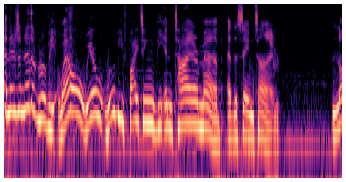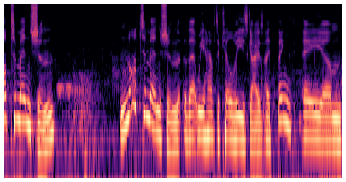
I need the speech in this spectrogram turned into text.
And there's another group here. Well, we'll, we'll be fighting the entire map at the same time. Not to mention... Not to mention that we have to kill these guys. I think a um,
